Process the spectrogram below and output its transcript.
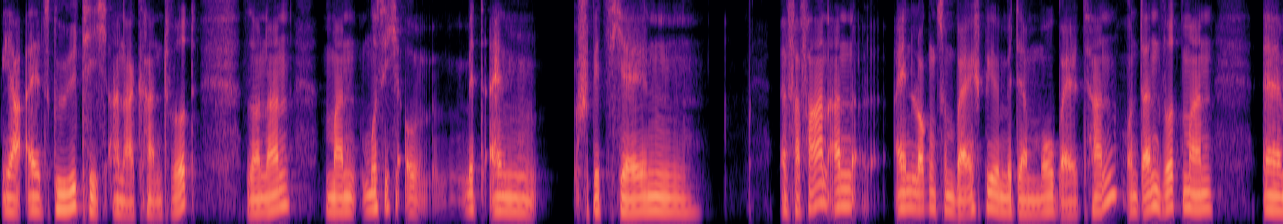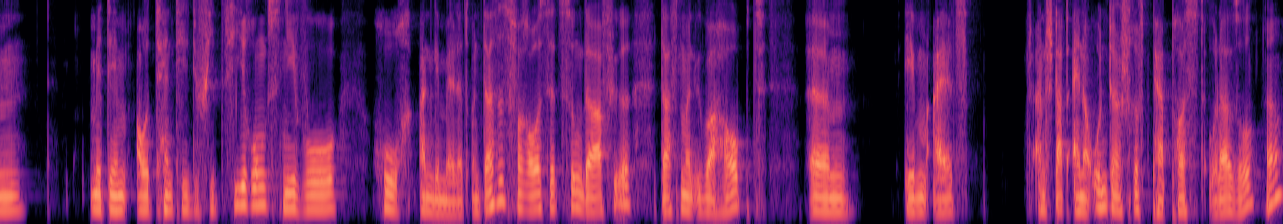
ja als gültig anerkannt wird, sondern man muss sich mit einem speziellen Verfahren an, einloggen, zum Beispiel mit der Mobile TAN und dann wird man ähm, mit dem Authentifizierungsniveau hoch angemeldet. Und das ist Voraussetzung dafür, dass man überhaupt ähm, eben als anstatt einer Unterschrift per Post oder so, ja,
